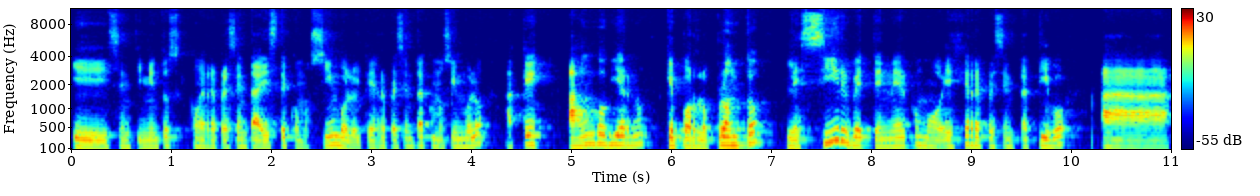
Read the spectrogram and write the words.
y sentimientos que representa este como símbolo y que representa como símbolo a qué? A un gobierno que por lo pronto le sirve tener como eje representativo a,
